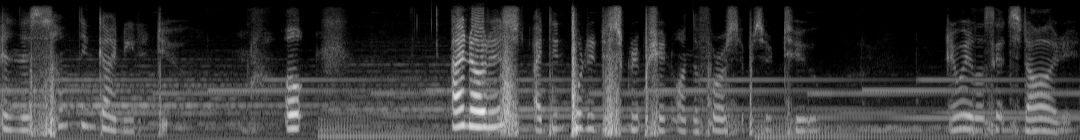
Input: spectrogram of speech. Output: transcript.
and there's something I need to do. Well, I noticed I didn't put a description on the Forest episode two. Anyway, let's get started.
